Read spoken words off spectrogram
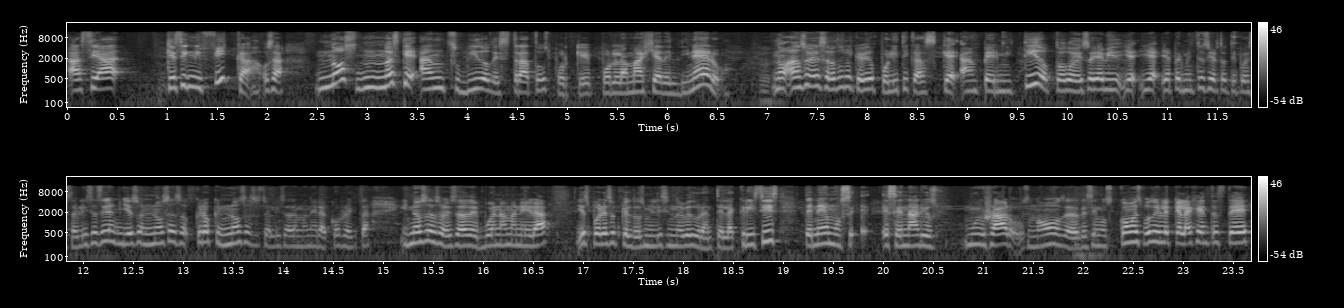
hacia qué significa. O sea, no, no es que han subido de estratos porque, por la magia del dinero. No, han subido de estratos porque ha habido políticas que han permitido todo eso y ha, permitido cierto tipo de estabilización y eso no se, creo que no se socializa de manera correcta y no se socializa de buena manera y es por eso que el 2019 durante la crisis tenemos escenarios muy raros, ¿no? O sea, decimos, ¿cómo es posible que la gente esté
